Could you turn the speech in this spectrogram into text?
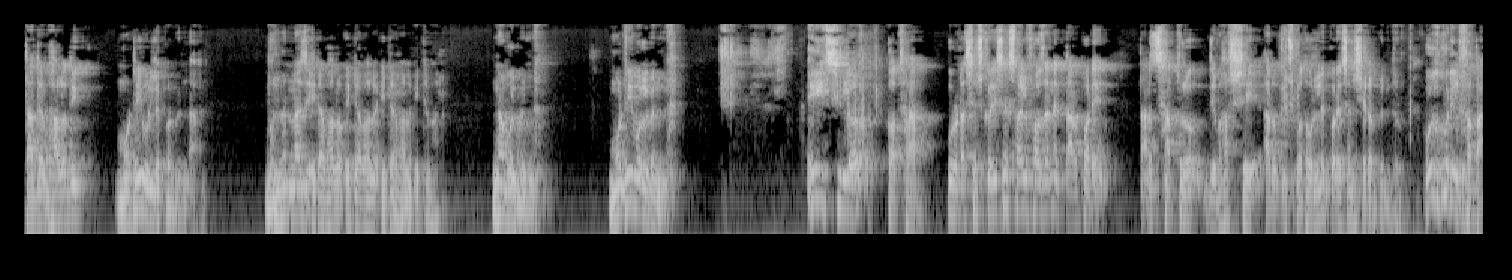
তাদের ভালো দিক মোটেই উল্লেখ করবেন না। বলবেন না যে এটা ভালো এটা ভালো এটা ভালো এটা ভালো। না বলবেন না। মোটেই বলবেন না। এই ছিল কথা। পুরোটা শেষ করে শেখ সোহেল ফজানের তারপরে তার ছাত্র যে ভাষ্যে আরও কিছু কথা উল্লেখ করেছেন সেটাও কিন্তু হুজকুরিল খাতা,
